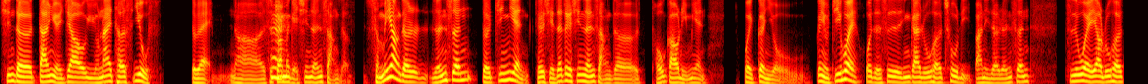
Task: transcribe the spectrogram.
新的单元叫 United Youth，对不对？那是专门给新人赏的。什么样的人生的经验，可以写在这个新人赏的投稿里面，会更有更有机会，或者是应该如何处理？把你的人生滋味要如何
